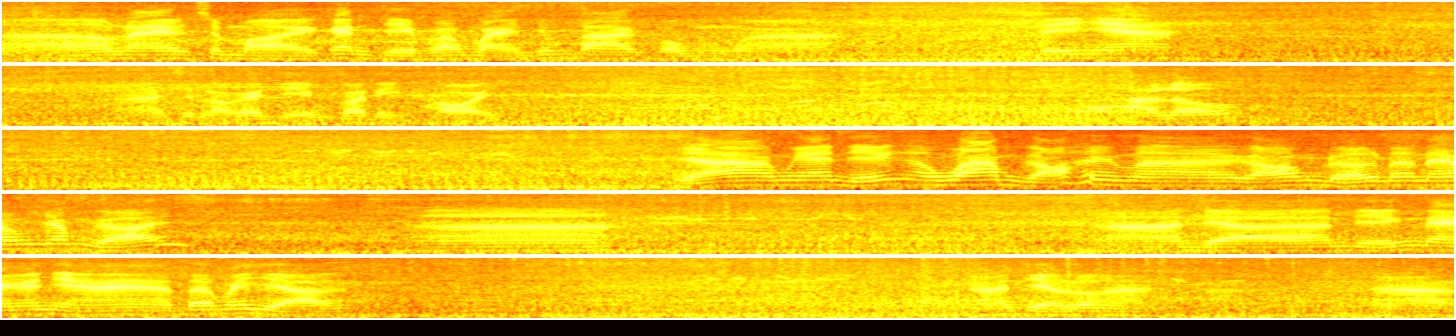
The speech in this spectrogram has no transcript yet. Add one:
à, hôm nay em sẽ mời các anh chị và các bạn chúng ta cùng à, đi nha à, xin lỗi các anh chị em có điện thoại. Alo? Dạ em nghe anh diễn hôm qua em gọi mà gọi không được nên em không dám gửi. À, à, giờ anh diễn đang ở nhà tới mấy giờ? À, anh chiều luôn hả? À,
